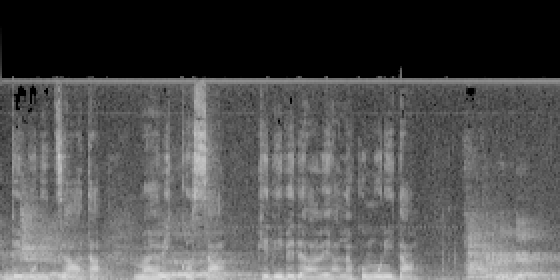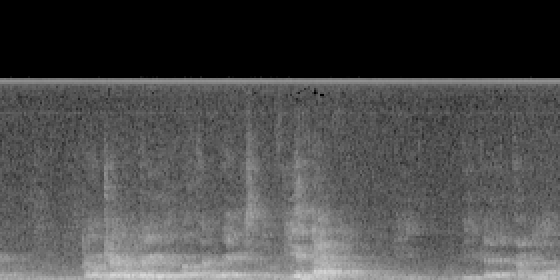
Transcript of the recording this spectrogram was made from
demonizzata, ma il ricco sa che deve dare alla comunità anche perché per un certo periodo è stato vietato di vivere a Milano.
